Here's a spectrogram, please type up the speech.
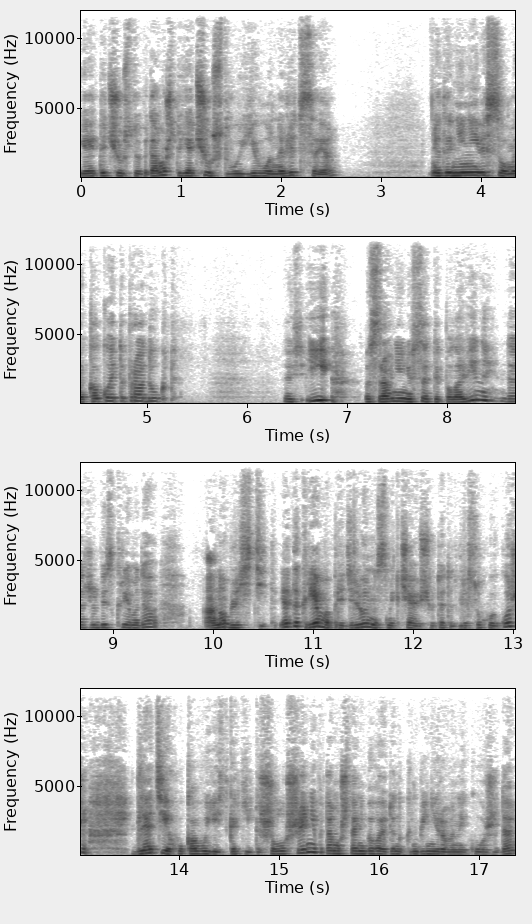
Я это чувствую, потому что я чувствую его на лице. Это не невесомый какой-то продукт. Есть, и по сравнению с этой половиной, даже без крема, да, оно блестит. Это крем определенно смягчающий, вот это для сухой кожи. Для тех, у кого есть какие-то шелушения, потому что они бывают и на комбинированной коже, да,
